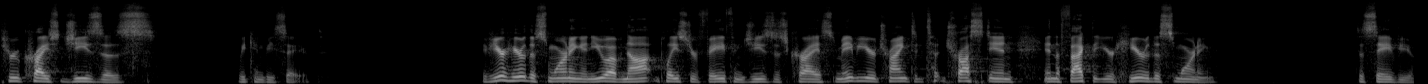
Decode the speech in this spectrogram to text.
through Christ Jesus, we can be saved. If you're here this morning and you have not placed your faith in Jesus Christ, maybe you're trying to t- trust in, in the fact that you're here this morning to save you.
